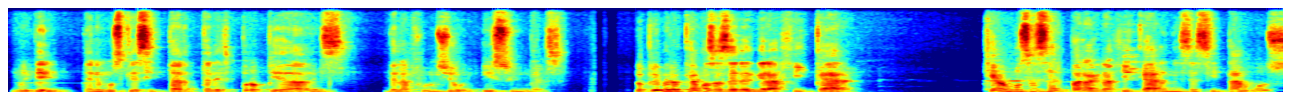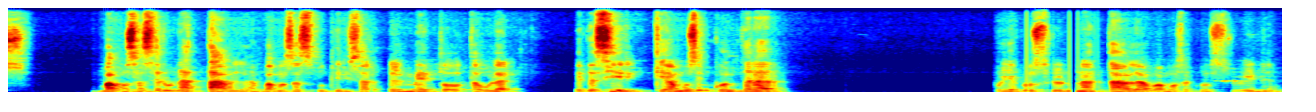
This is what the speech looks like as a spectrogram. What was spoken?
Muy bien, tenemos que citar tres propiedades de la función y su inversa. Lo primero que vamos a hacer es graficar. ¿Qué vamos a hacer para graficar? Necesitamos, vamos a hacer una tabla, vamos a utilizar el método tabular. Es decir, que vamos a encontrar, voy a construir una tabla, vamos a construirla.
